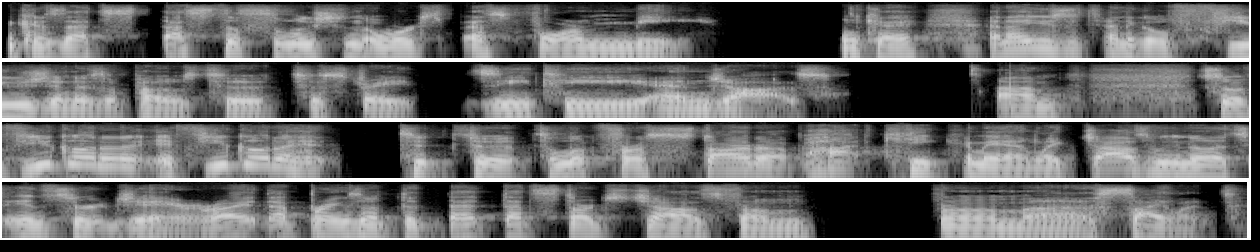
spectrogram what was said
because that's that's the solution that works best for me. Okay, and I usually tend to go Fusion as opposed to to straight ZT and JAWS. Um, so if you go to if you go to to, to, to look for a startup hotkey command like JAWS, we know that's insert J, right? That brings up the, that that starts JAWS from from uh, silent.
